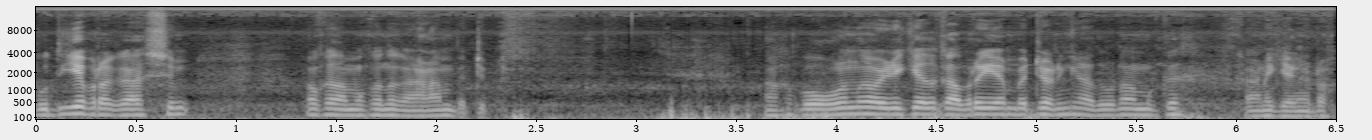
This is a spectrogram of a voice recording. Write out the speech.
പുതിയ പ്രകാശം ഒക്കെ നമുക്കൊന്ന് കാണാൻ പറ്റും. നമുക്ക് പോകുന്ന വഴിക്ക് അത് കവർ ചെയ്യാൻ പറ്റുവാണെങ്കിൽ അതുകൂടെ നമുക്ക് കാണിക്കാം കേട്ടോ.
